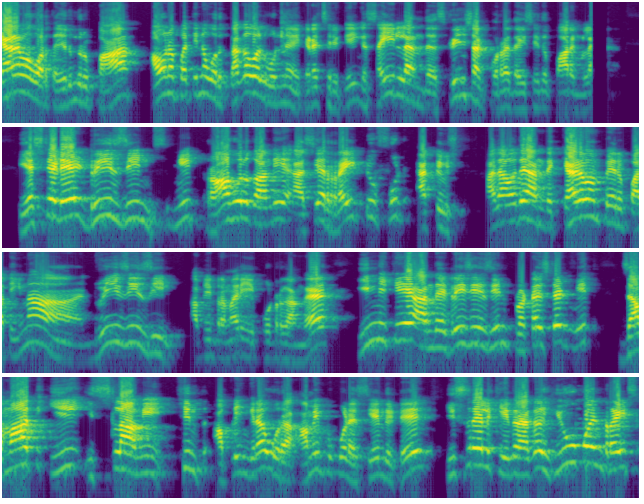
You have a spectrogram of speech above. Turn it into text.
கிழவ ஒருத்தன் இருந்திருப்பான். அவனை பத்தின ஒரு தகவல் ஒண்ணு கிடைச்சிருக்கு. இங்க சைட்ல அந்த ஸ்கிரீன்ஷாட் போடுற தயவு செய்து பாருங்களேன் எஸ்டர்டே ட்ரீசின்ஸ் மீட் ராகுல் Gandhi as a right to food activist அதாவது அந்த கிழவன் பேரு பாத்தீங்கன்னா ட்ரீசி ஜீன் அப்படின்ற மாதிரி போட்டிருக்காங்க. இன்னைக்கு அந்த Dreze Jean protested with Jamaat e Islami Hind அப்படிங்கிற ஒரு அமைப்பு கூட சேர்ந்துட்டு இஸ்ரேலுக்கு எதிராக ஹியூமன் ரைட்ஸ்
